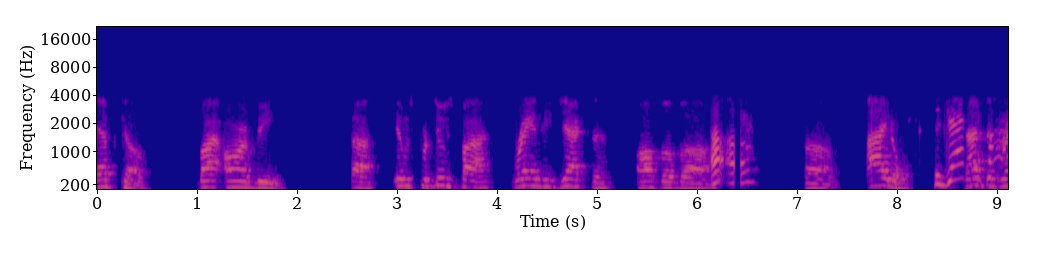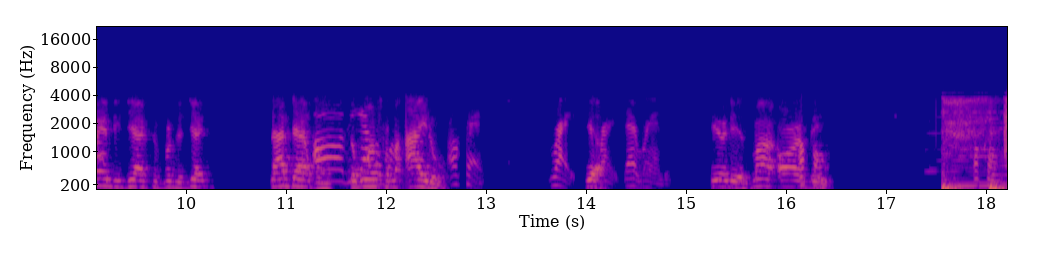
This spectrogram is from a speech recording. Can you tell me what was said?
Esco by R&B. Uh, it was produced by Randy Jackson off of uh, Uh Idol. The Jackson Not the? Randy Jackson from the Jack. Not that one. Oh, the the one from one. Idol. Okay. Right. Yeah. Right. That Randy. Here it is. My R&B. Okay. Okay.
